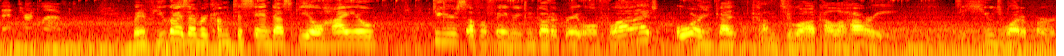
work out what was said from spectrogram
then turn left. But if you guys ever come to Sandusky, Ohio, do yourself a favor. You can go to Great Wolf Lodge or you can come to uh, Kalahari. It's a huge water park.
